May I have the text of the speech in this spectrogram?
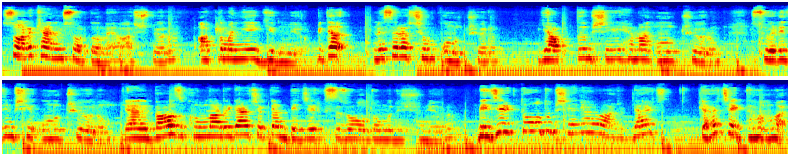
Sonra kendimi sorgulamaya başlıyorum. Aklıma niye girmiyor? Bir de mesela çabuk unutuyorum. Yaptığım şeyi hemen unutuyorum. Söylediğim şeyi unutuyorum. Yani bazı konularda gerçekten beceriksiz olduğumu düşünüyorum. Becerikli olduğum şeyler var. Ger- gerçekten var.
